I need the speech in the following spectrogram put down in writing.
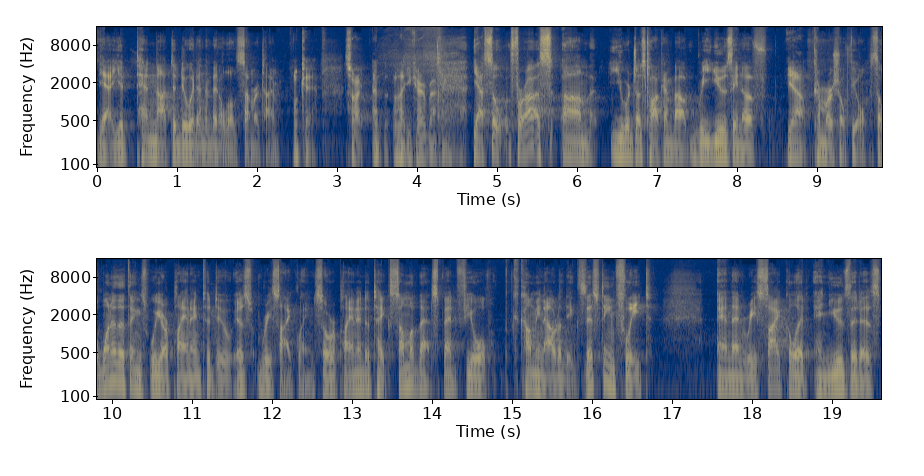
Yeah, you tend not to do it in the middle of summertime. okay sorry i'll let you carry back on Yeah, so for us, um, you were just talking about reusing of yeah commercial fuel. So one of the things we are planning to do is recycling. So we're planning to take some of that spent fuel coming out of the existing fleet and then recycle it and use it as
